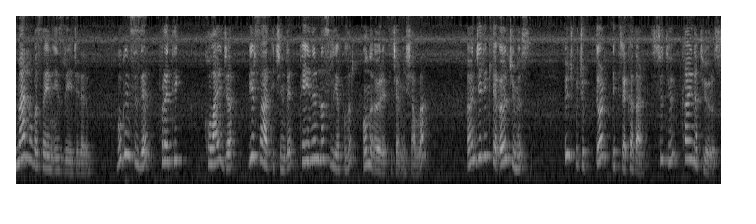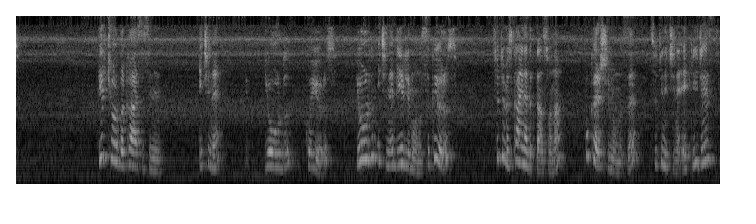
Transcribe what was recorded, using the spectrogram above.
Merhaba sayın izleyicilerim. Bugün size pratik, kolayca bir saat içinde peynir nasıl yapılır onu öğreteceğim inşallah. Öncelikle ölçümüz 3,5-4 litre kadar sütü kaynatıyoruz. Bir çorba kasesinin içine yoğurdu koyuyoruz. Yoğurdun içine bir limonu sıkıyoruz. Sütümüz kaynadıktan sonra bu karışımımızı sütün içine ekleyeceğiz.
